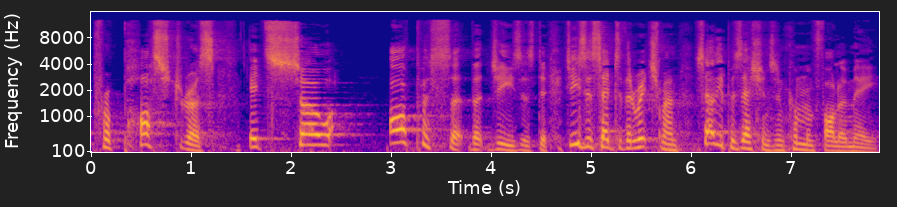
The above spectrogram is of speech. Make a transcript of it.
preposterous. It's so opposite that Jesus did. Jesus said to the rich man, Sell your possessions and come and follow me.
